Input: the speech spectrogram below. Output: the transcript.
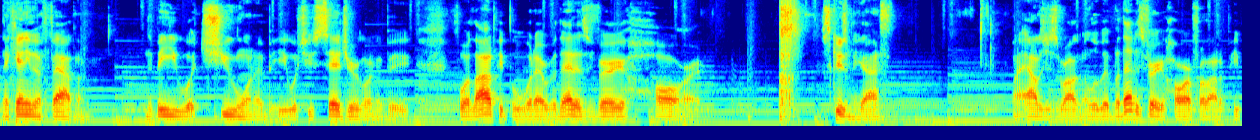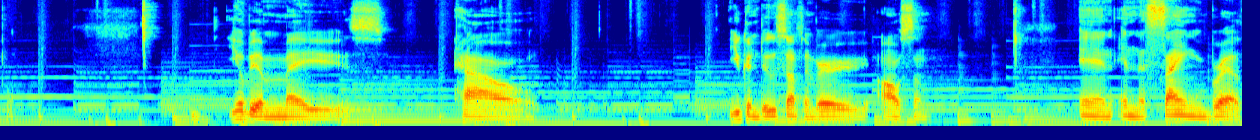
they can't even fathom to be what you want to be, what you said you're going to be. For a lot of people, whatever, that is very hard. Excuse me, guys. My allergies are bothering a little bit, but that is very hard for a lot of people. You'll be amazed how you can do something very awesome and in the same breath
